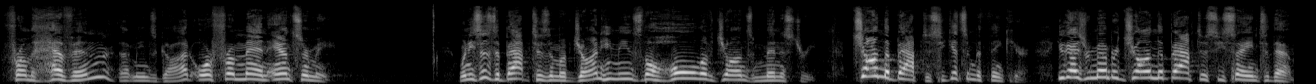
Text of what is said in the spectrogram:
from heaven, that means God, or from men? Answer me. When he says the baptism of John, he means the whole of John's ministry. John the Baptist, he gets him to think here. You guys remember John the Baptist, he's saying to them.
